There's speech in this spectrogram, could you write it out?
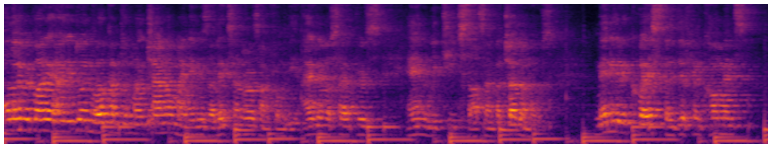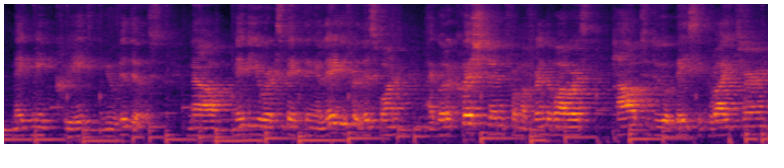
Hello everybody, how you doing? Welcome to my channel. My name is Alexandros. I'm from the island of Cyprus and we teach salsa and bachata moves. Many requests and different comments make me create new videos. Now, maybe you were expecting a lady for this one. I got a question from a friend of ours, how to do a basic right turn,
